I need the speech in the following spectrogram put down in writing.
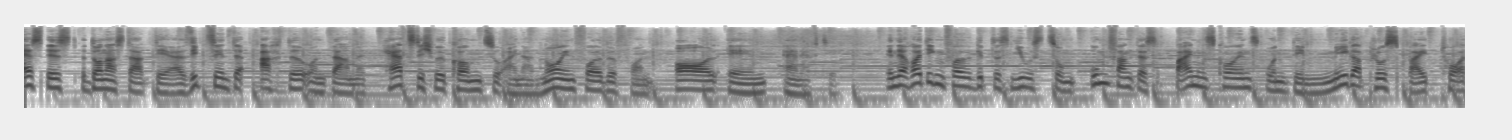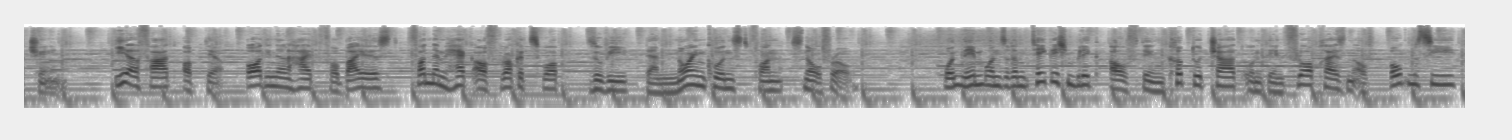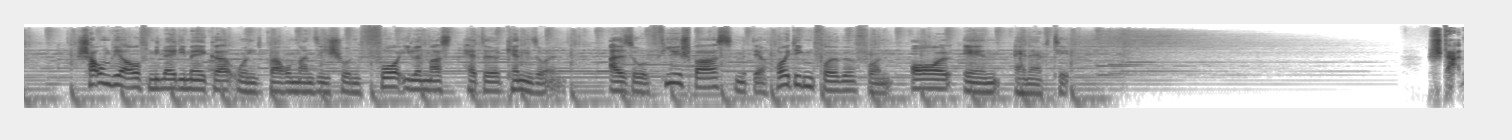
Es ist Donnerstag, der 17.8. und damit herzlich willkommen zu einer neuen Folge von All in NFT. In der heutigen Folge gibt es News zum Umfang des Binance Coins und dem Mega Plus bei Torchain. Ihr erfahrt, ob der Ordinal Hype vorbei ist, von dem Hack auf Rocket Swap sowie der neuen Kunst von Snowthrow. Und neben unserem täglichen Blick auf den Kryptochart und den Floorpreisen auf OpenSea schauen wir auf Milady Maker und warum man sie schon vor Elon Musk hätte kennen sollen. Also viel Spaß mit der heutigen Folge von All in NFT.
